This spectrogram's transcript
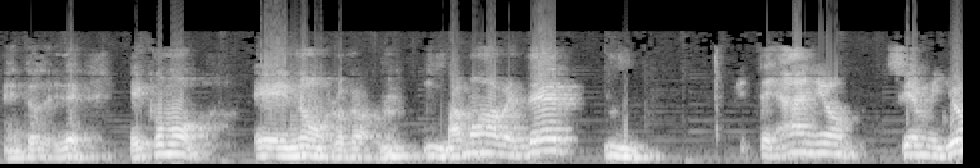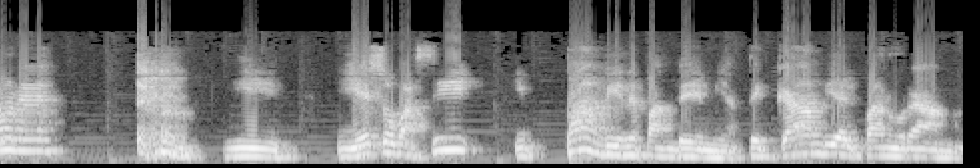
Entonces, es como eh, no, lo que, vamos a vender este año 100 millones y, eso va así y ¡pam! viene pandemia, te cambia el panorama.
